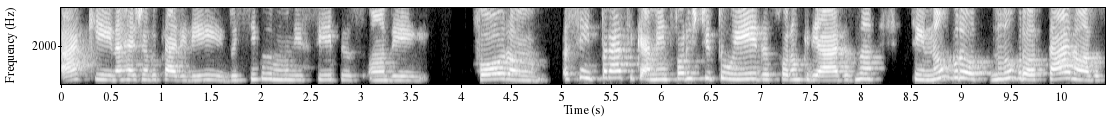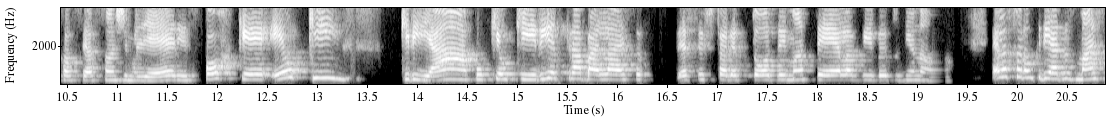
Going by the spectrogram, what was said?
Aqui na região do Cariri, dos cinco municípios onde foram, assim, praticamente foram instituídas, foram criadas, não, assim, não, brot, não brotaram as associações de mulheres porque eu quis criar, porque eu queria trabalhar essa, essa história toda e manter ela viva, tudo não elas foram criadas mais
